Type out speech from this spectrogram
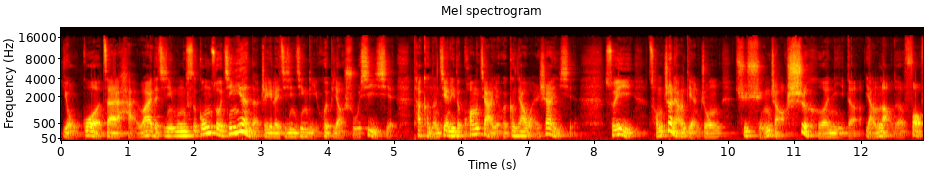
有过在海外的基金公司工作经验的这一类基金经理会比较熟悉一些，他可能建立的框架也会更加完善一些。所以从这两点中去寻找适合你的养老的 FOF，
